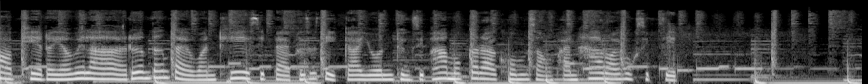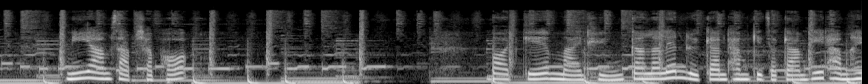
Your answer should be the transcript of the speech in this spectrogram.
ขอบเขตระยะเวลาเริ่มตั้งแต่วันที่ 18 พฤศจิกายน ถึง 15 มกราคม 2567 นิยามศัพท์เฉพาะ บอร์ดเกมหมายถึงการละเล่นหรือการทำกิจกรรมที่ทำให้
